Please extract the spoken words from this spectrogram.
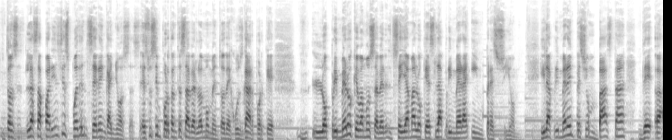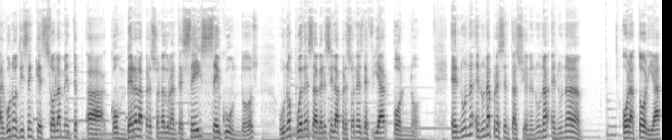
Entonces, las apariencias pueden ser engañosas. Eso es importante saberlo al momento de juzgar, porque lo primero que vamos a ver se llama lo que es la primera impresión. Y la primera impresión basta de, uh, algunos dicen que solamente uh, con ver a la persona durante seis segundos, uno puede saber si la persona es de fiar o no. En una, en una presentación, en una, en una oratoria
